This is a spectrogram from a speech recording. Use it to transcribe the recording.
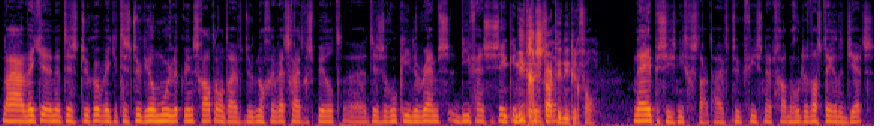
nou ja, weet je, en het is natuurlijk ook, weet je, het is natuurlijk heel moeilijk inschatten, want hij heeft natuurlijk nog geen wedstrijd gespeeld. Eh, het is een rookie, de Rams defense is zeker niet, Niet gestart in ieder geval. Nee, precies, niet gestart. Hij heeft natuurlijk vier snaps gehad, maar goed, dat was tegen de Jets.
